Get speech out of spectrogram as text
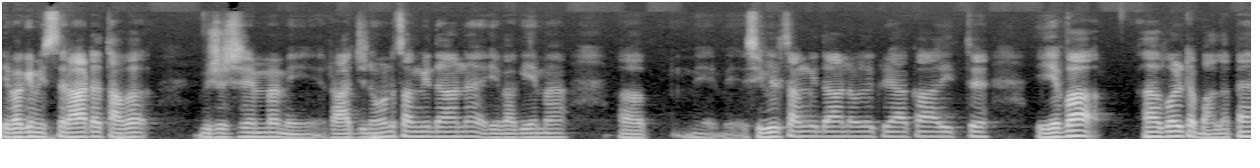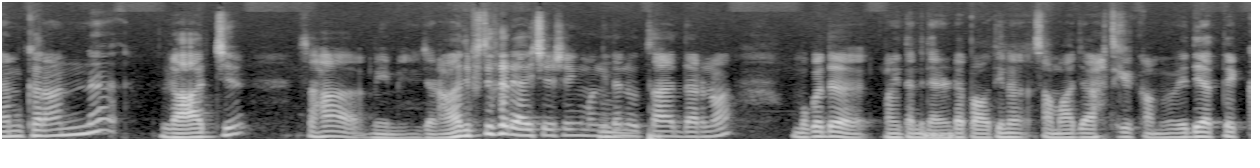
ඒවගේ මිස්සරහට තව විශෂයෙන්ම මේ රාජ්‍යනෝන සංවිධාන ඒ වගේම අ, මේ- මේ සිවිල් සංවිධානවල ක්‍රියාකාරිත්ව ඒවා වලට බලපෑම් කරන්න රාජ්‍ය සහ ජනාධිපතිවර අයිශේෂයෙන් මහිතන උත්සාහත් දරනවා. මොකද මහිතන දැනට පවතින සමාජාර්ථික ක්‍රමවේදයක්ත් එක්ක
